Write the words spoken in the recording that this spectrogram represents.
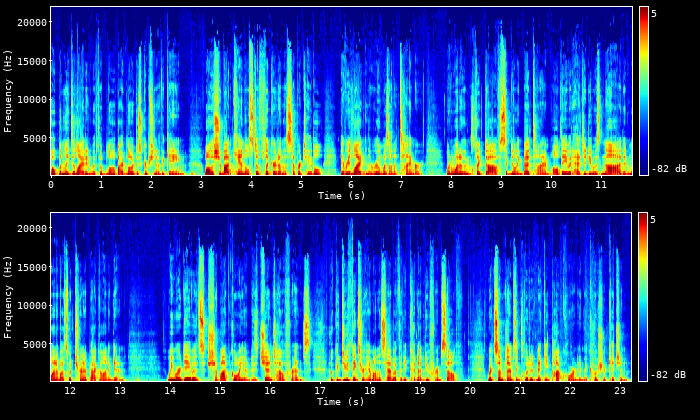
openly delighted with the blow by blow description of the game. While the Shabbat candles still flickered on the supper table, every light in the room was on a timer. When one of them clicked off, signaling bedtime, all David had to do was nod, and one of us would turn it back on again. We were David's Shabbat Goyim, his Gentile friends, who could do things for him on the Sabbath that he could not do for himself, which sometimes included making popcorn in the kosher kitchen.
